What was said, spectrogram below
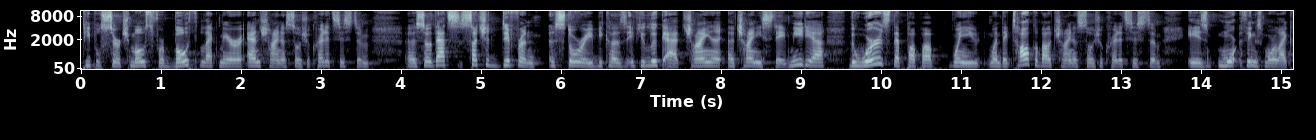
people search most for both Black Mirror and China's social credit system, uh, so that's such a different uh, story because if you look at China, uh, Chinese state media, the words that pop up when you when they talk talk about China's social credit system is more things more like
